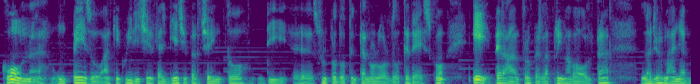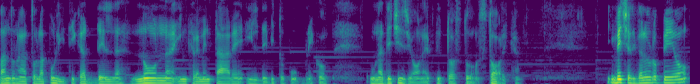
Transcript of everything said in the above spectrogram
con un peso anche qui di circa il 10% di, eh, sul prodotto interno lordo tedesco e peraltro per la prima volta la Germania ha abbandonato la politica del non incrementare il debito pubblico, una decisione piuttosto storica. Invece a livello europeo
